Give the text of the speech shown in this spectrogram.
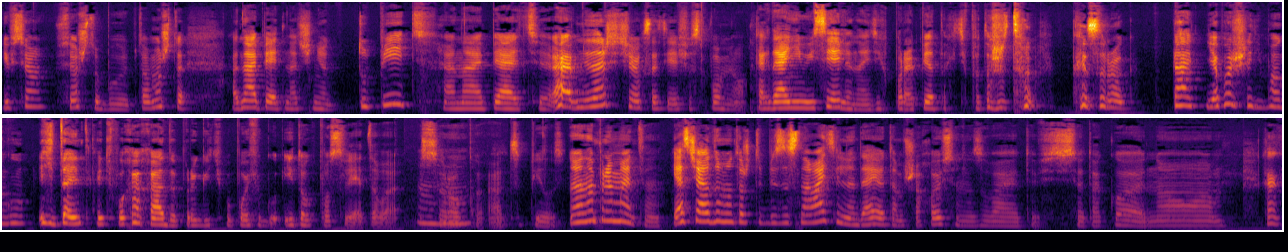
И все, все, что будет. Потому что она опять начнет тупить, она опять... А, мне знаешь, что, кстати, я еще вспомнила? Когда они висели на этих парапетах, типа то, что Косрок Тань, я больше не могу. И Таня такая, типа, ха-ха, да прыгай, типа, пофигу. И только после этого Мгм. срок отцепилась. Ну, она прям это... Я сначала думала, то, что безосновательно, да, ее там шахой все называют и все такое, но... Как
